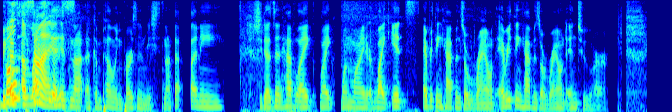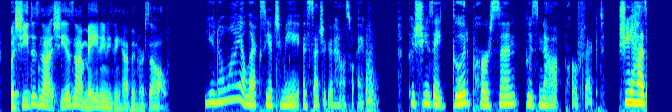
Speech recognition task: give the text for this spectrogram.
because both Alexia sons. is not a compelling person to me. She's not that funny. She doesn't have like like one liner. Like it's everything happens around. Everything happens around into her. But she does not. She has not made anything happen herself. You know why Alexia to me is such a good housewife? Because she is a good person who's not perfect. She has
